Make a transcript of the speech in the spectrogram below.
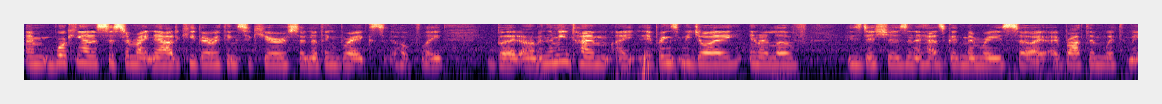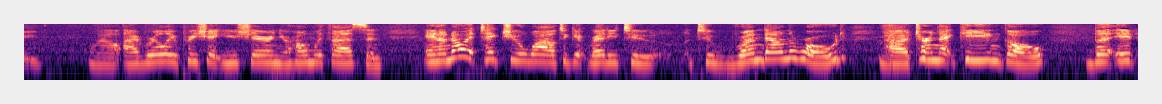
I'm working on a system right now to keep everything secure so nothing breaks, hopefully. But um, in the meantime, I, it brings me joy and I love these dishes and it has good memories, so I, I brought them with me. Well, I really appreciate you sharing your home with us and and I know it takes you a while to get ready to to run down the road, uh, turn that key and go. But it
